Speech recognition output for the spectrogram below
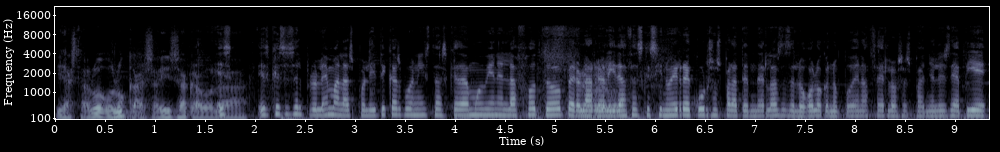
y hasta luego, Lucas, ahí se acabó Es, la... es que ese es el problema. Las políticas buenistas quedan muy bien en la foto, pero la realidad es que si no hay recursos para atenderlas, desde luego lo que no pueden hacer los españoles de a pie,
